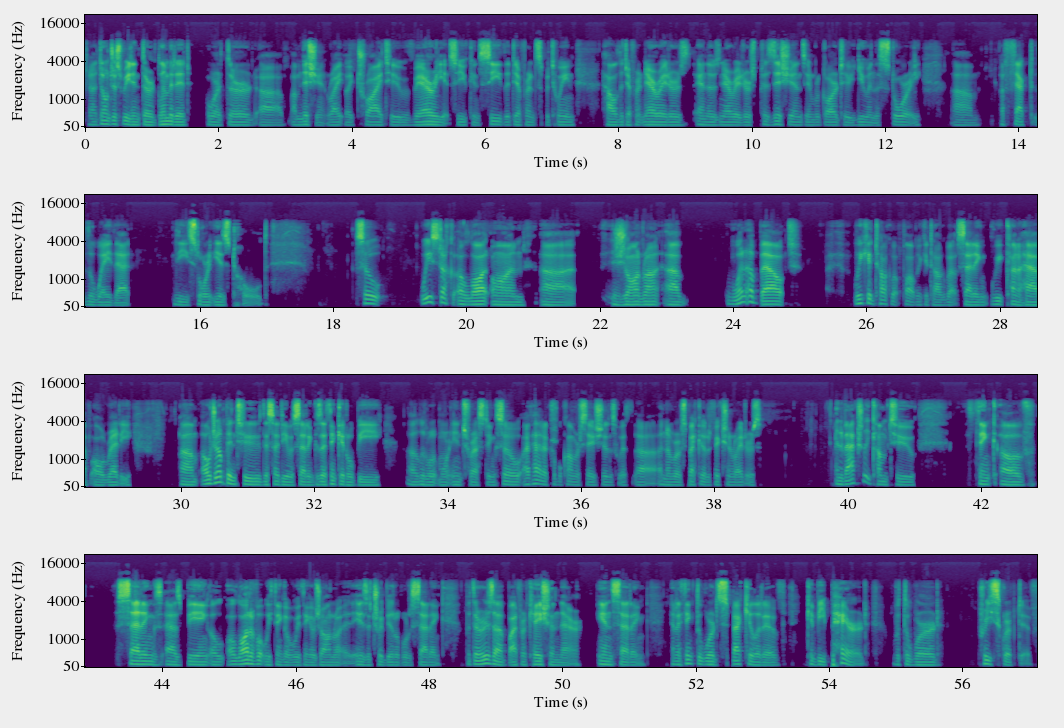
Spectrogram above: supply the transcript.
Uh, don't just read in third limited or third uh, omniscient right? Like try to vary it so you can see the difference between how the different narrators and those narrators positions in regard to you and the story. Um, affect the way that the story is told. So we stuck a lot on uh, genre. Uh, what about we could talk about plot, we could talk about setting. We kind of have already. Um, I'll jump into this idea of setting because I think it'll be a little bit more interesting. So I've had a couple conversations with uh, a number of speculative fiction writers, and have actually come to think of settings as being a, a lot of what we think of we think of genre is attributable to setting, but there is a bifurcation there in setting. And I think the word speculative can be paired with the word prescriptive.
